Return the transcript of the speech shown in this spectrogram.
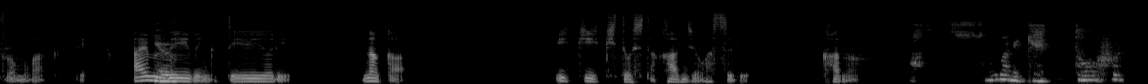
from work って、I'm leaving っていうより、なんか、生き生きとした感じはするかな。そうだね、ゲットオフ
